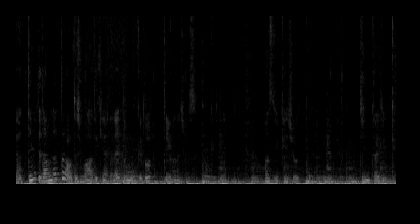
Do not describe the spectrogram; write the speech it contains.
やってみてダメだったら私もああできないんだねって思うけどっていう話をするわけでねまず実験しようっていうね、人体実験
